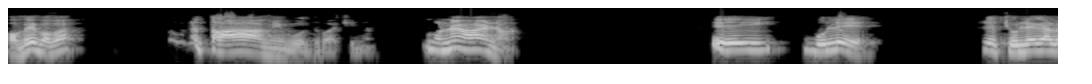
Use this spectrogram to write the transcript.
হবে বাবা? তা আমি বলতে পারছি না। মনে হয় না। এই বলে সে চলে গেল।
